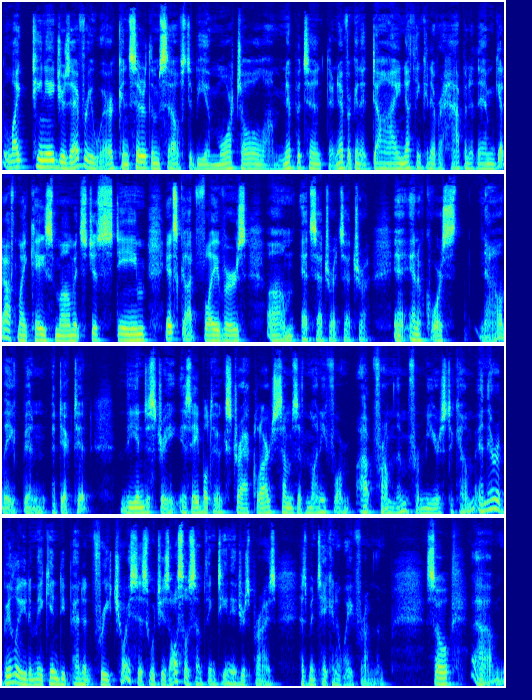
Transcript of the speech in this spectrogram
like teenagers everywhere, consider themselves to be immortal, omnipotent. They're never going to die. Nothing can ever happen to them. Get off my case, mom. It's just steam. It's got flavors, um, et cetera, et cetera. And, and of course, now they've been addicted the industry is able to extract large sums of money from, out from them for years to come, and their ability to make independent, free choices, which is also something Teenagers Prize has been taken away from them. So um,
